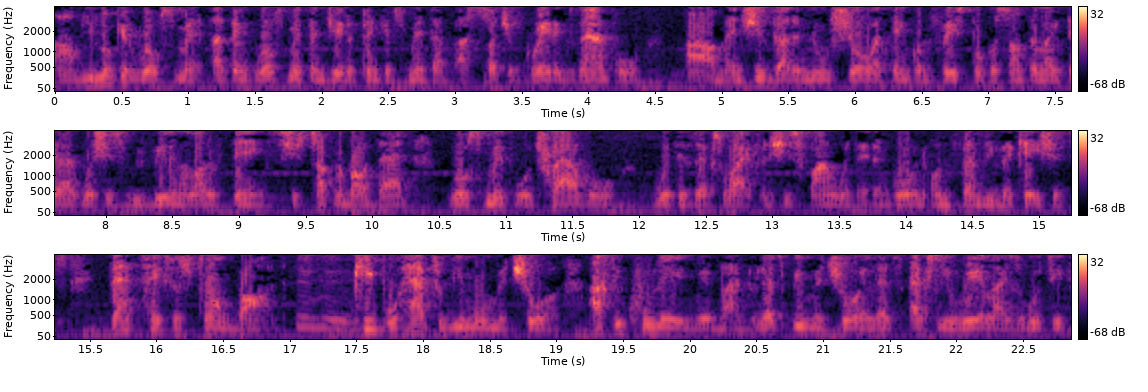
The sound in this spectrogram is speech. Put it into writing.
Um, you look at Will Smith. I think Will Smith and Jada Pinkett Smith are, are such a great example. Um, and she's got a new show, I think, on Facebook or something like that, where she's revealing a lot of things. She's talking about that Will Smith will travel with his ex-wife, and she's fine with it, and going on family vacations. That takes a strong bond. Mm-hmm. People have to be more mature. I see Kool-Aid with Bantu. Let's be mature and let's actually realize, Uguti,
